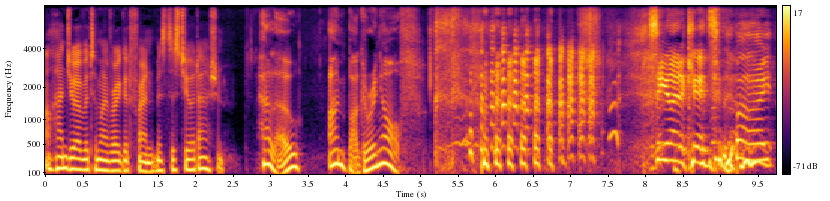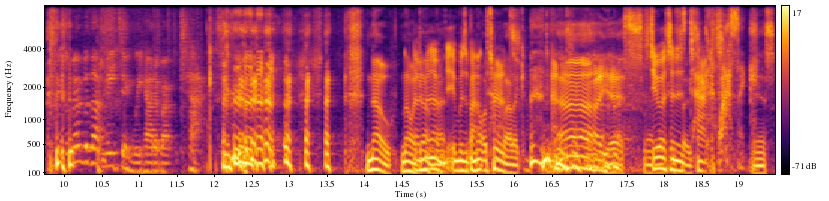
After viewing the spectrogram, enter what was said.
I'll hand you over to my very good friend, Mr. Stuart Ashen. Hello, I'm buggering off. See you later, kids. Bye. Remember that meeting we had about tact? no, no, I No, don't. no, Matt. it was about not at all, tat. Alec. ah, yes. Stuart and his Those- Classic. Yes,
